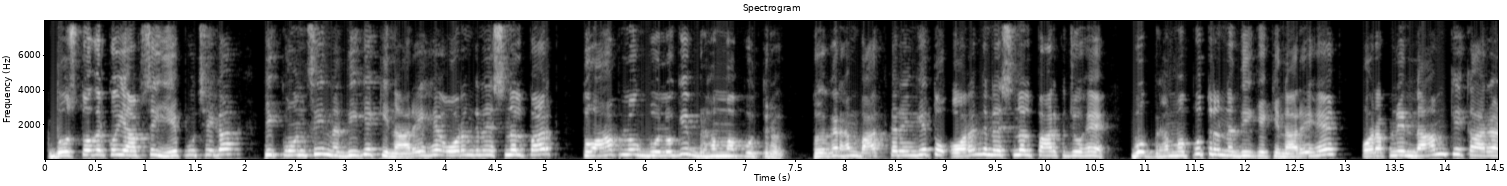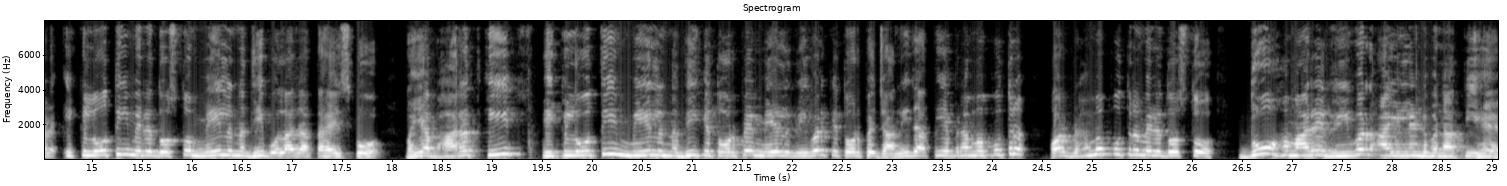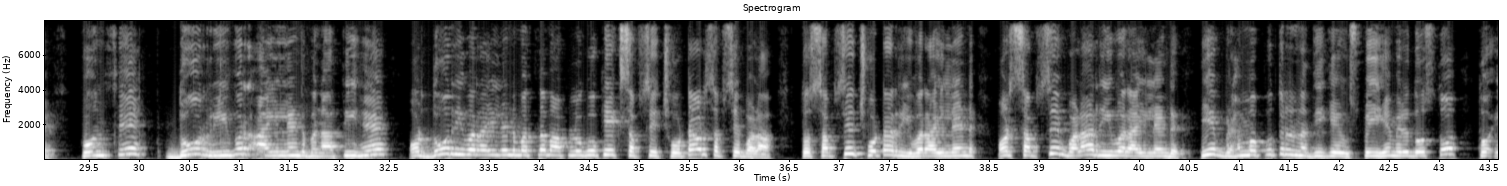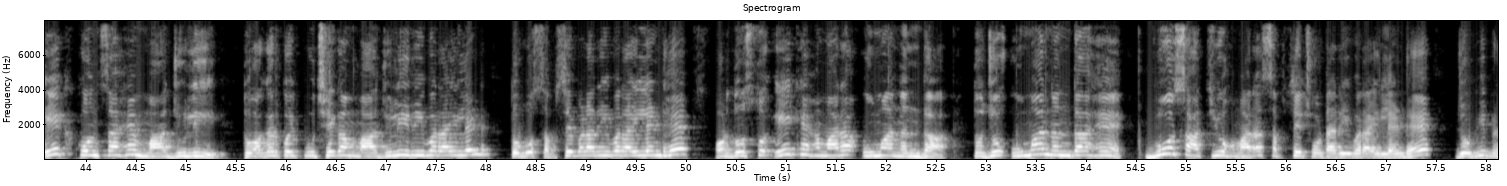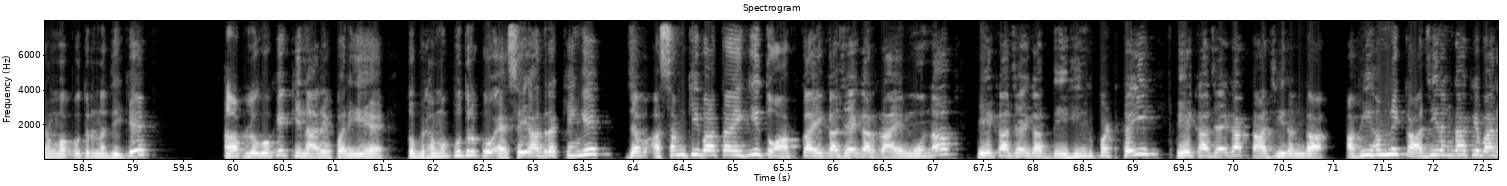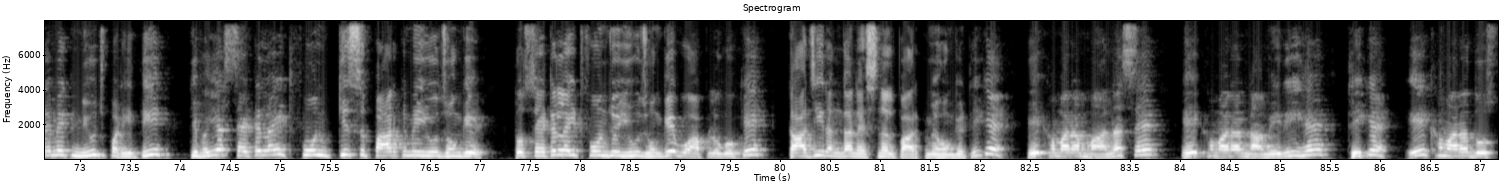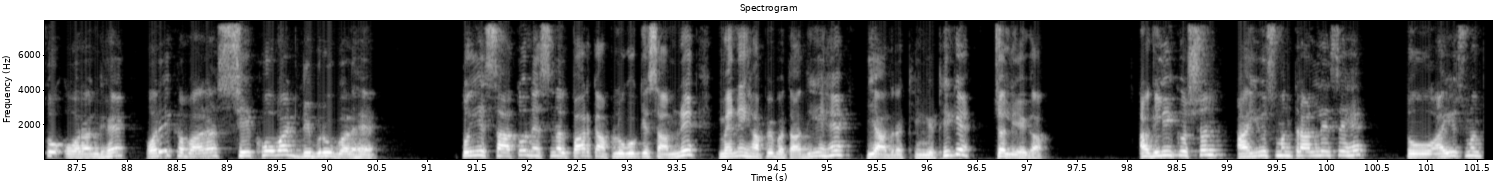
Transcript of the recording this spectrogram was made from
दोस्तों, अगर कोई आपसे ये पूछेगा कि कौन सी नदी के किनारे है औरंग नेशनल पार्क तो आप लोग बोलोगे ब्रह्मपुत्र। तो अगर हम बात करेंगे तो औरंग नेशनल पार्क जो है, वो ब्रह्मपुत्र नदी के किनारे है और अपने नाम के कारण इकलौती, मेरे दोस्तों, मेल नदी बोला जाता है इसको। भैया, भारत की इकलौती मेल नदी के तौर पे, मेल रिवर के तौर पे जानी जाती है ब्रह्मपुत्र। और ब्रह्मपुत्र, मेरे दोस्तों, दो हमारे रिवर आइलैंड बनाती है। कौन से? दो रिवर आइलैंड बनाती है और दो रिवर आइलैंड मतलब आप लोगों के एक सबसे छोटा और सबसे बड़ा। तो सबसे छोटा रिवर आइलैंड और सबसे बड़ा रिवर आइलैंड, ये ब्रह्मपुत्र नदी के उस पे ही है मेरे दोस्तों। तो एक कौन सा है? माजुली। तो अगर कोई पूछेगा माजुली रिवर आइलैंड तो वो सबसे बड़ा रिवर आइलैंड है। और दोस्तों, एक है हमारा उमानंदा। तो जो उमानंदा है, वो साथियों, हमारा सबसे छोटा रिवर आइलैंड है, जो भी ब्रह्मपुत्र नदी के आप लोगों के किनारे पर ही है। तो ब्रह्मपुत्र को ऐसे याद रखेंगे, जब असम की बात आएगी तो आपका एक आ जाएगा रायमोना, एक आ जाएगा देहिंग पटकई, एक आ जाएगा काजीरंगा। अभी हमने काजीरंगा के बारे में एक न्यूज़ पढ़ी थी कि भैया सैटेलाइट फ़ोन किस पार्क में यूज़ होंगे? तो सैटेलाइट फ़ोन जो यूज़ होंगे वो आप लोगों के काजीरंगा नेशनल पार्क में होंगे, ठीक है? एक हमारा मानस है, एक हमारा नामेरी है, ठीक है? एक हमारा दोस्तों औरंग है। और एक हमारा शेखोवा डिब्रूगढ़ है। तो ये सातों नेशनल पार्क आप लोगों के सामने मैंने यहाँ पे बता दिए हैं, याद रखेंगे, ठीक है? चलिएगा। अगली क्वेश्चन आयुष मंत्रालय से है तो आयुष मंत्रालय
